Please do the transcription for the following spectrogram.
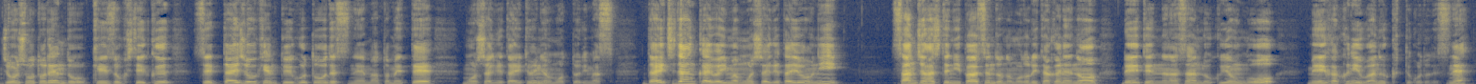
上昇トレンドを継続していく絶対条件ということをですね、まとめて申し上げたいというふうに思っております。第1段階は今申し上げたように、38.2%の戻り高値の0.73645を明確に上抜くってことですね。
